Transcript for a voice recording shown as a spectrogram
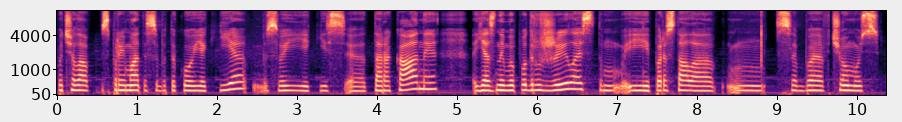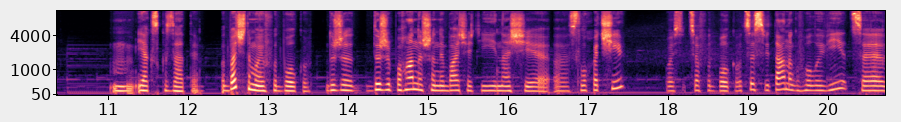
почала сприймати себе такою, як є, свої якісь е, таракани, я з ними подружилась тому, і перестала себе в чомусь, як сказати. От бачите мою футболку? Дуже, дуже погано, що не бачать її наші е, слухачі. Ось ця футболка. Оце світанок в голові. Це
